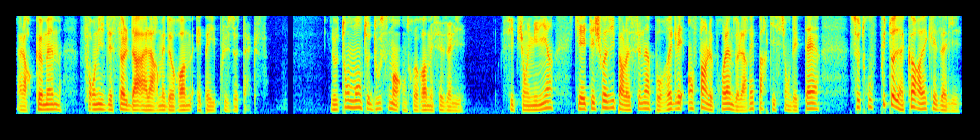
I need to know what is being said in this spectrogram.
Alors qu'eux-mêmes fournissent des soldats à l'armée de Rome et payent plus de taxes. Le ton monte doucement entre Rome et ses alliés. Scipion Émilien, qui a été choisi par le Sénat pour régler enfin le problème de la répartition des terres, se trouve plutôt d'accord avec les Alliés.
